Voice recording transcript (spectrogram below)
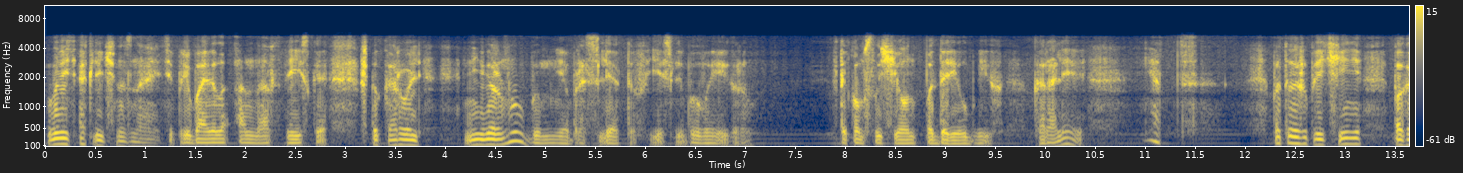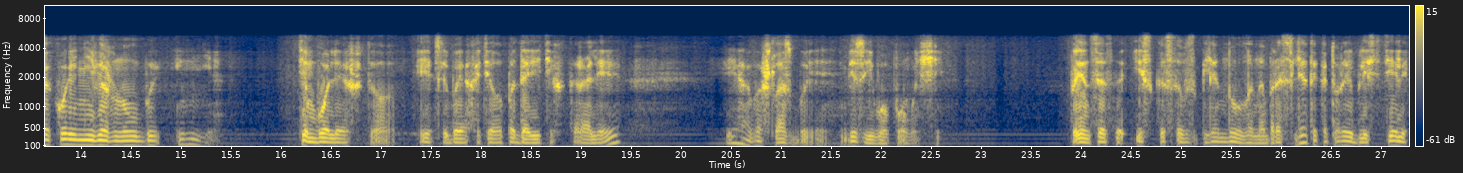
«Вы ведь отлично знаете», — прибавила Анна Австрийская, «что король не вернул бы мне браслетов, если бы выиграл. В таком случае он подарил бы их королеве. Нет, по той же причине, по какой не вернул бы и мне. Тем более, что если бы я хотела подарить их королеве, я обошлась бы без его помощи. Принцесса искоса взглянула на браслеты, которые блестели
